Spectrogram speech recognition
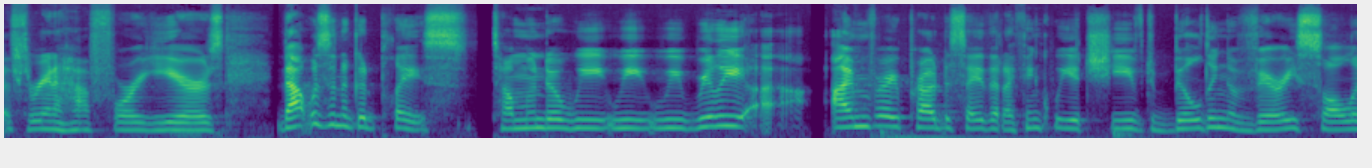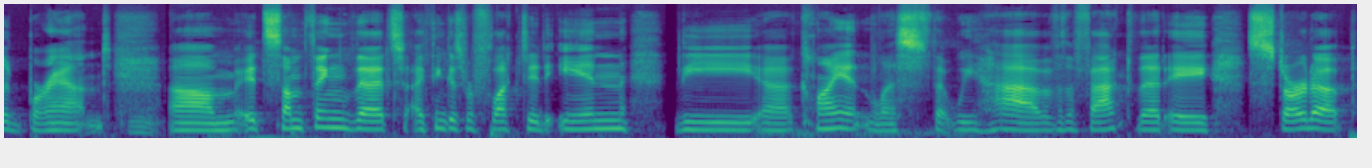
uh, three and a half four years that was in a good place Talmundo we we we really I'm very proud to say that I think we achieved building a very solid brand. Mm. Um, it's something that I think is reflected in the uh, client list that we have. The fact that a startup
